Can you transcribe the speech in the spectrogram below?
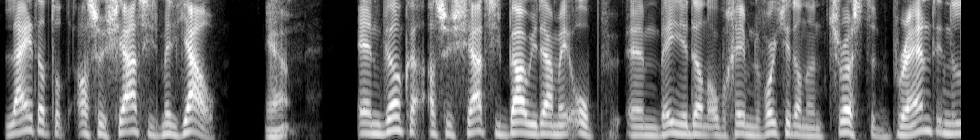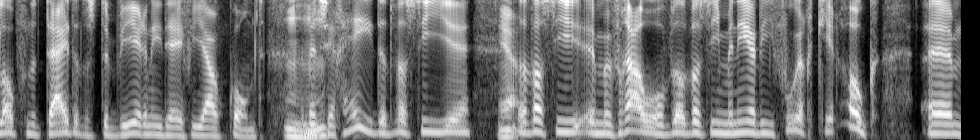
leidt dat tot associaties met jou. Ja. En welke associaties bouw je daarmee op? En ben je dan op een gegeven moment, word je dan een trusted brand in de loop van de tijd? Dat als er weer een idee van jou komt. Mm mensen zeggen, hé, hey, dat was die, eh, Ja. dat was die eh, mevrouw of dat was die meneer die vorige keer ook. Ehm,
